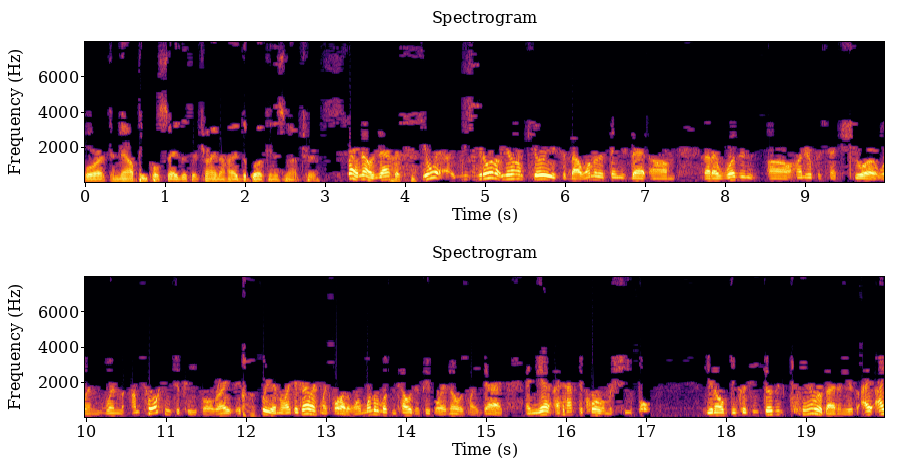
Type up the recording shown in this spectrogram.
for it. And now people say that they're trying to hide the book, and it's not true. Right, no, exactly. You know? You know what? You know what I'm curious about. One of the things that um that I wasn't uh 100% sure when when I'm talking to people, right? Especially and like a guy like my father, one one of the most intelligent people I know is my dad, and yet I have to call him a sheeple. You know, because he doesn't care about any of this. I, I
